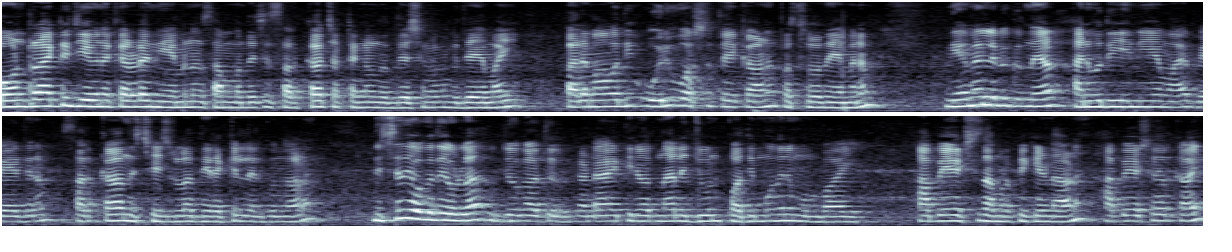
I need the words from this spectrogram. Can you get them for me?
കോൺട്രാക്ട് ജീവനക്കാരുടെ നിയമനം സംബന്ധിച്ച് സർക്കാർ ചട്ടങ്ങൾ നിർദ്ദേശങ്ങൾക്കും വിധേയമായി പരമാവധി ഒരു വർഷത്തേക്കാണ് പ്രസ്തുത നിയമനം നിയമനം ലഭിക്കുന്നയാൾ അനുവദനീയമായ വേതനം സർക്കാർ നിശ്ചയിച്ചുള്ള നിരക്കിൽ നൽകുന്നതാണ്. നിശ്ചിത യോഗ്യതയുള്ള ഉദ്യോഗാർത്ഥികൾ രണ്ടായിരത്തി ഇരുപത്തിനാല് ജൂൺ പതിമൂന്നിന് മുമ്പായി അപേക്ഷ സമർപ്പിക്കേണ്ടതാണ്. അപേക്ഷകർക്കായി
